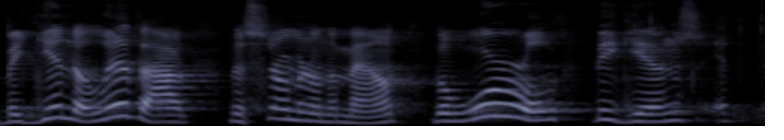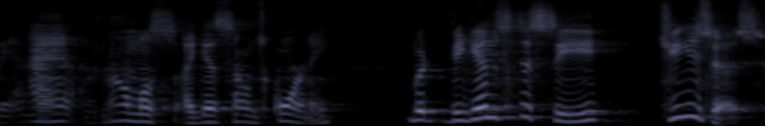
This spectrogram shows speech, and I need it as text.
begin to live out the Sermon on the Mount, the world begins, it, almost, I guess, sounds corny, but begins to see Jesus.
